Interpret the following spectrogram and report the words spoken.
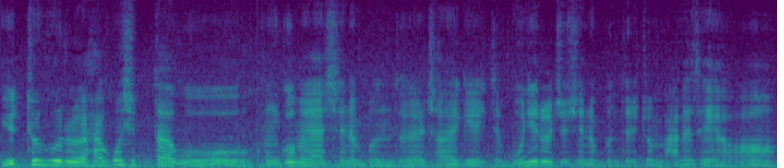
유튜브를 하고 싶다고 궁금해 하시는 분들, 저에게 이제 문의를 주시는 분들이 좀 많으세요.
